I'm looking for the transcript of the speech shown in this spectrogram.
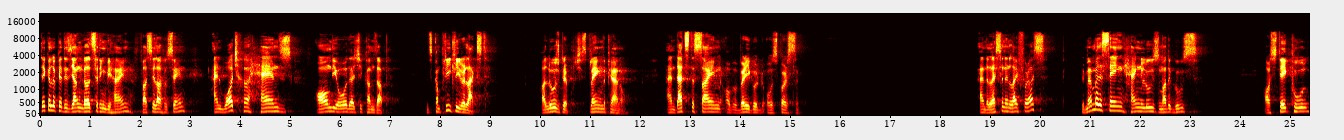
Take a look at this young girl sitting behind, Fasila Hussein, and watch her hands on the oar as she comes up. It's completely relaxed. A loose grip. She's playing the piano. And that's the sign of a very good oars person. And the lesson in life for us? Remember the saying, hang loose, mother goose? Or stay cool?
